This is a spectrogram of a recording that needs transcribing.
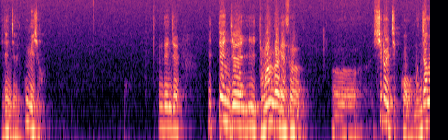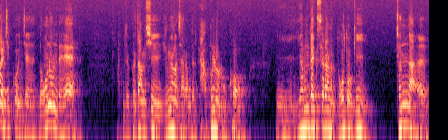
이게 이제 꿈이죠. 근데 이제 이때 이제 이 등왕각에서 어, 시를 짓고 문장을 짓고 이제 노는데 이제 그 당시 유명한 사람들을 다 불러놓고 이 연백서라는 도독이 전날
